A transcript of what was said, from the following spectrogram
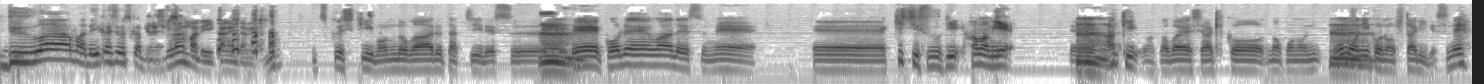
ドゥアーまで行かしてほしかったね。ドラマで行かないとダメだな。美しきモンドガールたちです。んで、これはですね、えー、岸鈴木、浜美恵、えーうん秋、若林明子のこの、主にこの二人ですね。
